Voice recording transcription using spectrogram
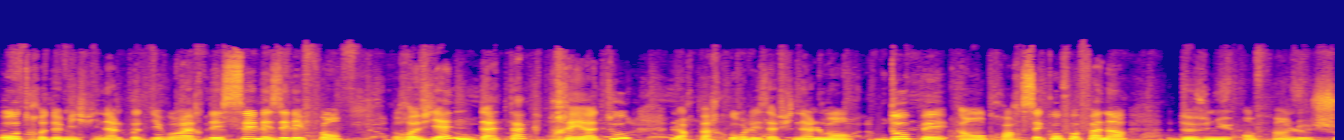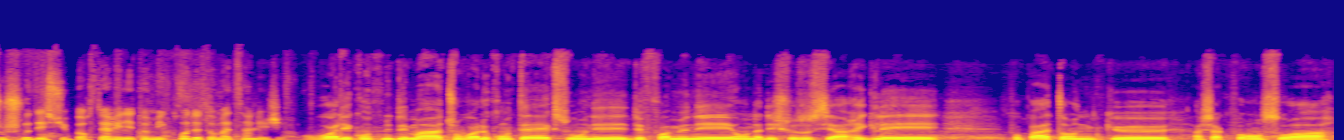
autre demi-finale Côte d'Ivoire RDC. Les éléphants reviennent d'attaque, prêts à tout. Leur parcours les a finalement dopés, à en croire Seko Fofana, devenu enfin le chouchou des supporters. Il est au micro de Thomas Saint-Léger. On voit les contenus des matchs, on voit le contexte où on est deux fois mené, on a des choses aussi à régler et il ne faut pas attendre que à chaque fois on soit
